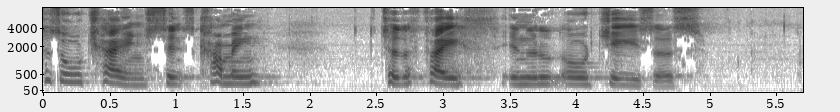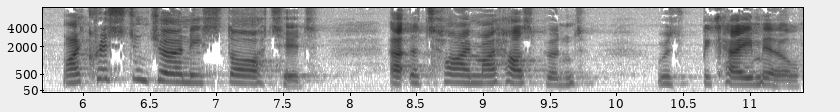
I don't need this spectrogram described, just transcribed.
has all changed since coming to the faith in the Lord Jesus. My Christian journey started at the time my husband was, became ill.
